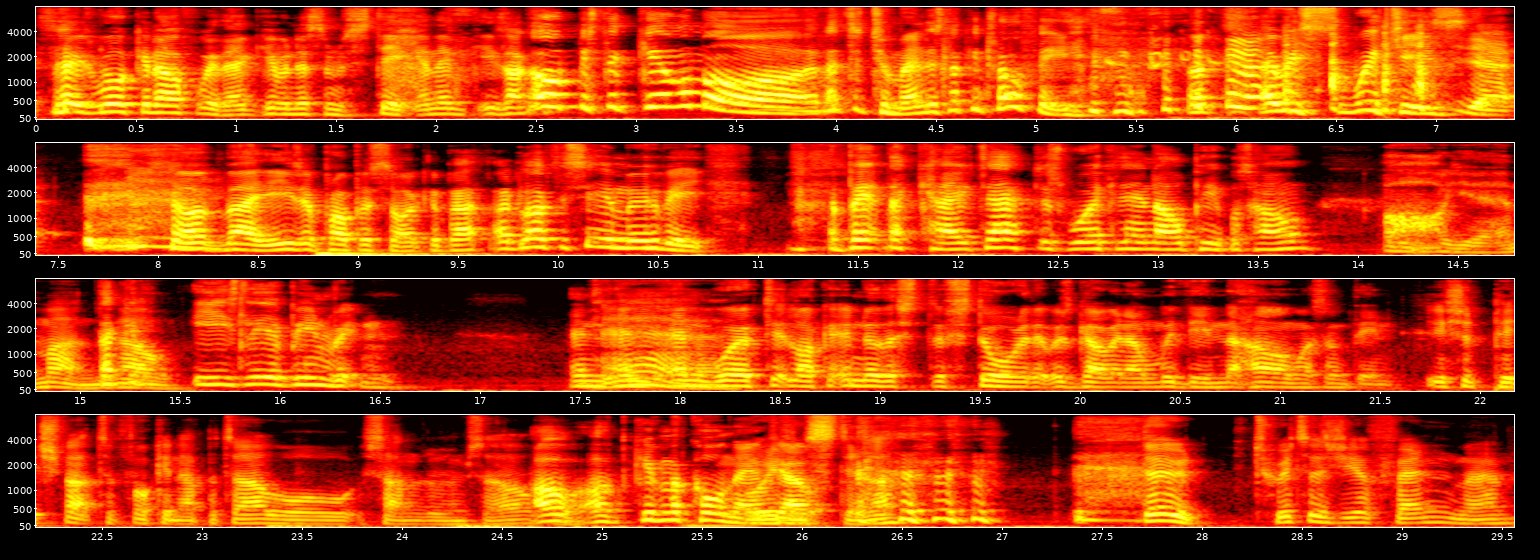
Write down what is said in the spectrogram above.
So he's walking off with her, giving her some stick, and then he's like, "Oh, Mr. Gilmore, that's a tremendous looking trophy." and he switches. Yeah. Oh man, he's a proper psychopath. I'd like to see a movie about that character just working in an old people's home. Oh yeah, man. That know. could easily have been written. And, Yeah. and, and worked it like another st- story that was going on within the home or something. You should pitch that to fucking Apatow or Sandler himself. Oh, I'll give him a call now, or Joe. even Stiller. Dude, Twitter's your friend, man.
